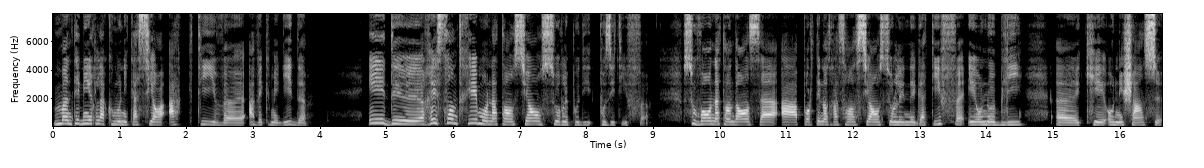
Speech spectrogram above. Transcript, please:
maintenir la communication active euh, avec mes guides et de recentrer mon attention sur le positif. Souvent, on a tendance à porter notre attention sur le négatif et on oublie euh, qu'on est chanceux.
